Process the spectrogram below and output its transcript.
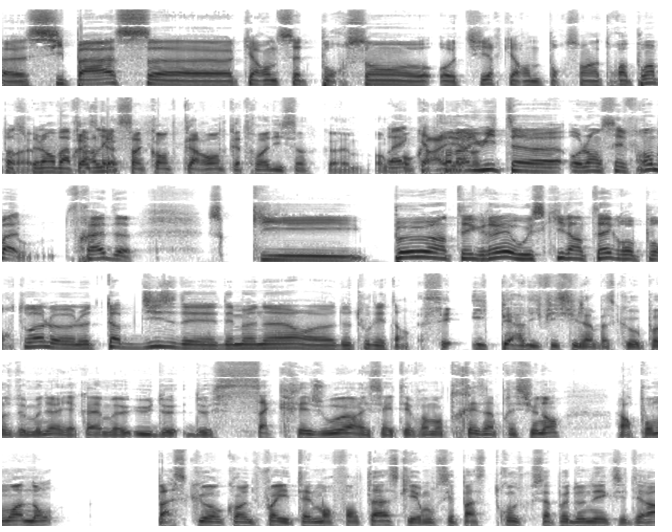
euh, 6 passes, euh, 47% au, au tir, 40% à 3 points, parce Ouais, que là on va presque parler à 50, 40, 90 hein, quand même en, Ouais, en carrière. 88 euh, au lancer franc. Bah, Fred, ce qui peut intégrer ou est-ce qu'il intègre pour toi le, top 10 des, meneurs euh, de tous les temps? C'est hyper difficile hein, parce qu'au poste de meneur, il y a quand même eu de, de sacrés joueurs et ça a été vraiment très impressionnant. Alors pour moi, non. Parce que encore une fois, il est tellement fantasque et on ne sait pas trop ce que ça peut donner, etc.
